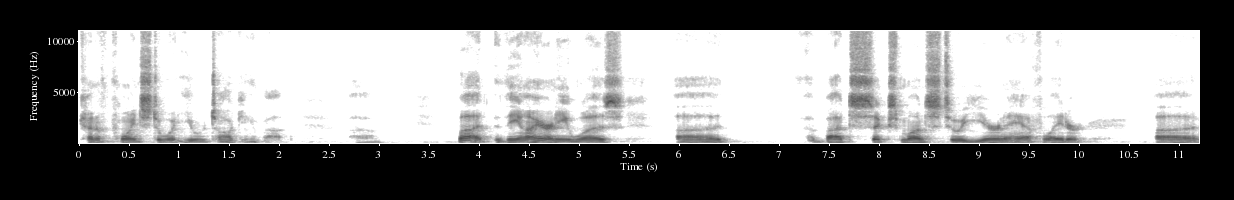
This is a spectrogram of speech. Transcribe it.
kind of points to what you were talking about. Um, but the irony was uh, about six months to a year and a half later, uh,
